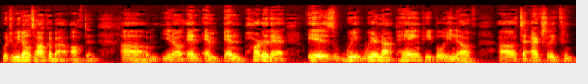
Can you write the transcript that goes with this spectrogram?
which we don't talk about often, um, you know, and, and, and part of that is we, we're not paying people enough, uh, to actually con-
